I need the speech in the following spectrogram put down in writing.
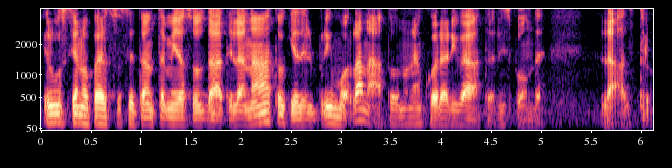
i russi hanno perso 70.000 soldati. La Nato chiede il primo, la Nato non è ancora arrivata, risponde l'altro.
